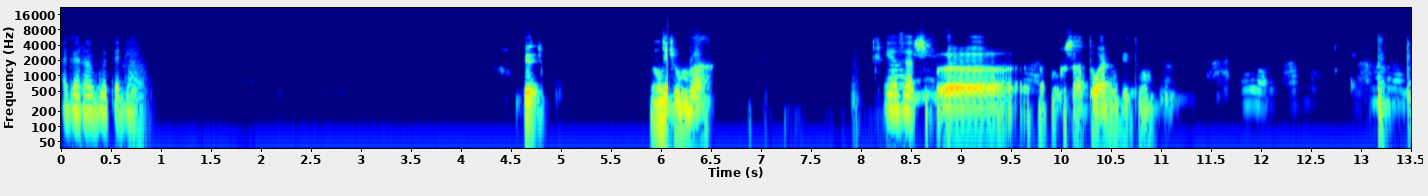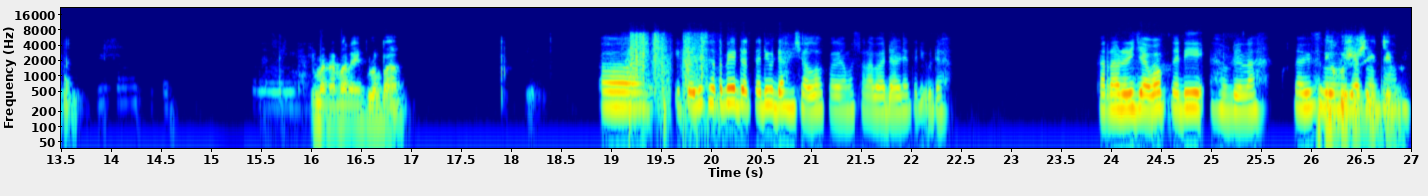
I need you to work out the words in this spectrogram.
agak ragu tadi. Itu jumlah Ya, Ustaz. se- eh, satu kesatuan gitu. Gimana mana yang belum paham? Eh, itu aja Ustaz, tapi udah, tadi udah insya Allah kalau yang masalah badalnya tadi udah. Karena udah dijawab tadi, alhamdulillah. Tapi sebelum belum paham.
